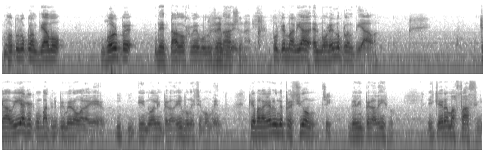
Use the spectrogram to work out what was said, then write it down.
nosotros nos planteamos golpe de Estado revolucionario. Porque María, el Moreno planteaba que había que combatir primero a Balaguer y no al imperialismo en ese momento. Que Balaguer era una expresión del imperialismo y que era más fácil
